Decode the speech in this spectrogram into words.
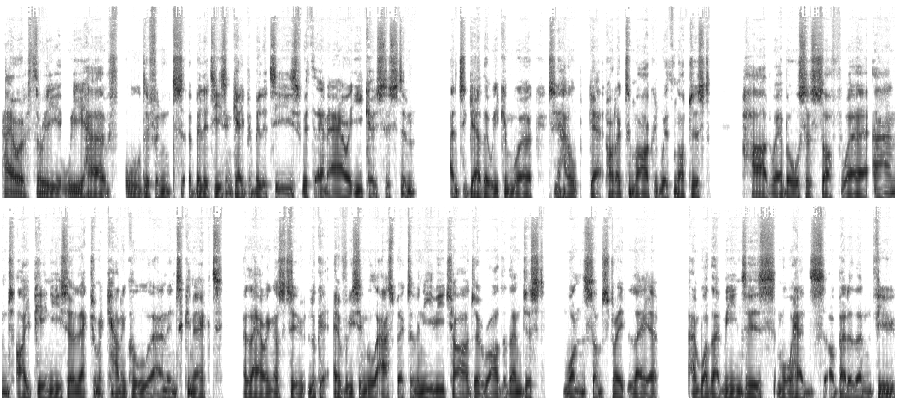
Power of Three, we have all different abilities and capabilities within our ecosystem. And together we can work to help get product to market with not just hardware, but also software and IP and E, so electromechanical and interconnect, allowing us to look at every single aspect of an EV charger rather than just one substrate layer. And what that means is more heads are better than few.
